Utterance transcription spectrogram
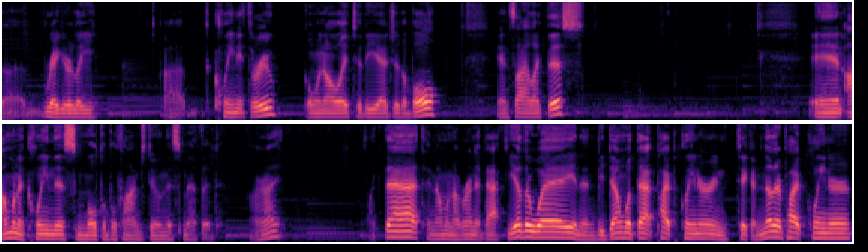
uh, regularly uh, clean it through, going all the way to the edge of the bowl, inside like this. And I'm gonna clean this multiple times doing this method, all right? Like that, and I'm gonna run it back the other way and then be done with that pipe cleaner and take another pipe cleaner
